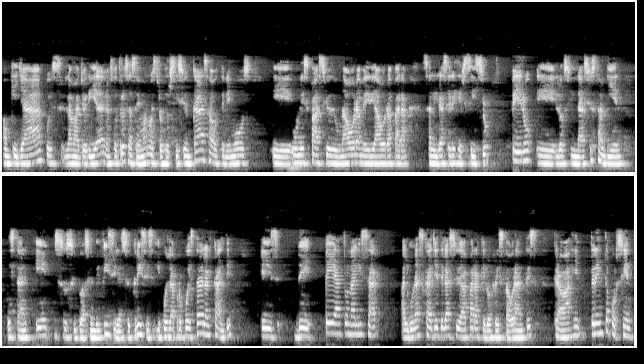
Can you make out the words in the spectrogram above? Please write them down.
aunque ya pues la mayoría de nosotros hacemos nuestro ejercicio en casa o tenemos eh, un espacio de una hora, media hora para salir a hacer ejercicio, pero eh, los gimnasios también están en su situación difícil, en su crisis. Y pues la propuesta del alcalde es de peatonalizar algunas calles de la ciudad para que los restaurantes trabajen 30%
